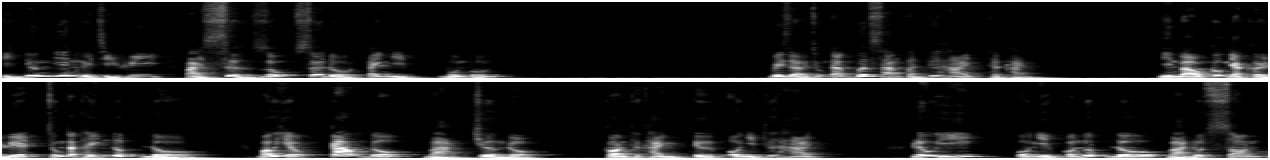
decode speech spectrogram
thì đương nhiên người chỉ huy phải sử dụng sơ đồ tay nhịp 44. Bây giờ chúng ta bước sang phần thứ hai thực hành. Nhìn vào câu nhạc khởi luyện, chúng ta thấy nốt đồ, báo hiệu cao độ và trường độ. Còn thực hành từ ô nhịp thứ hai. Lưu ý, ô nhịp có nốt đô và nốt son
